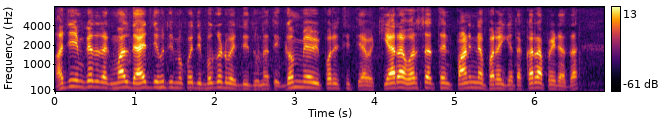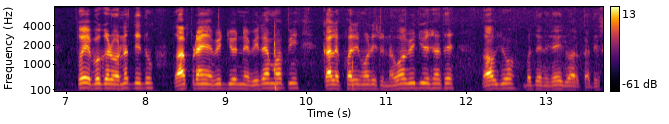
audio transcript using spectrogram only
હજી એમ કહેતા હતા કે માલદે આજ સુધી મેં કોઈ દી બગડવા જ દીધું નથી. ગમે એવી પરિસ્થિતિ આવે. ક્યારા વરસાદ થઈને પાણીના ભરાઈ ગયા હતા, કરા પડ્યા હતા તો એ બગડવા નથી દીધું. તો આપણે અહીંયા વિડીયોને વિરામ આપી. કાલે ફરી મળીશું નવા વીડિયો સાથે. તો આવજો બધાને જય દ્વારકાધીશ.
